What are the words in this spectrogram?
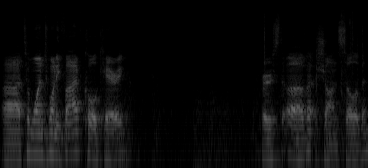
Uh, to 125, Cole Carey. First of Sean Sullivan.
